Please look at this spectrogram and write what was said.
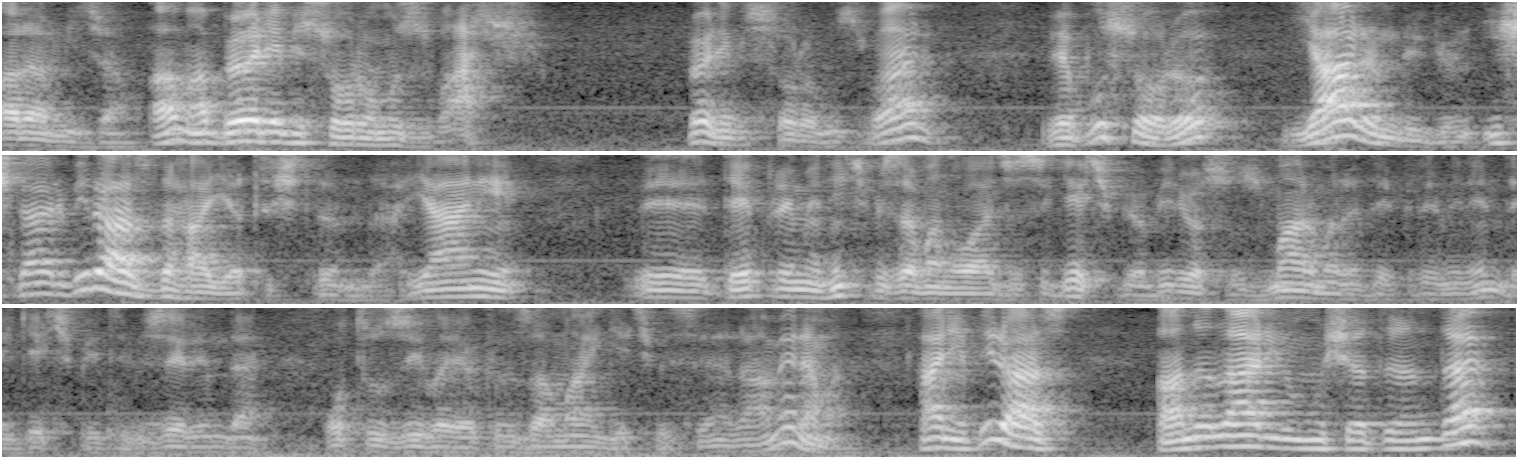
aramayacağım. Ama böyle bir sorumuz var. Böyle bir sorumuz var ve bu soru yarın bir gün işler biraz daha yatıştığında yani e, depremin hiçbir zaman o acısı geçmiyor. Biliyorsunuz Marmara depreminin de geçmedi üzerinden 30 yıla yakın zaman geçmesine rağmen ama hani biraz anılar yumuşadığında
